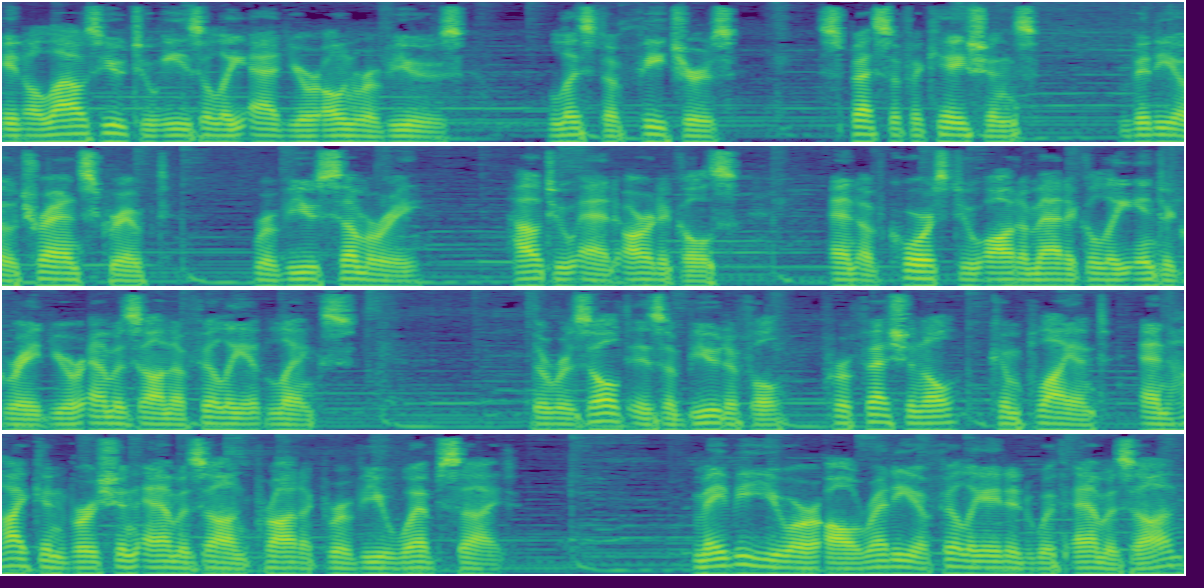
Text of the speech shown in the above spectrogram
It allows you to easily add your own reviews, list of features, specifications, video transcript, review summary, how to add articles, and of course to automatically integrate your Amazon affiliate links. The result is a beautiful, professional, compliant, and high conversion Amazon product review website. Maybe you are already affiliated with Amazon?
